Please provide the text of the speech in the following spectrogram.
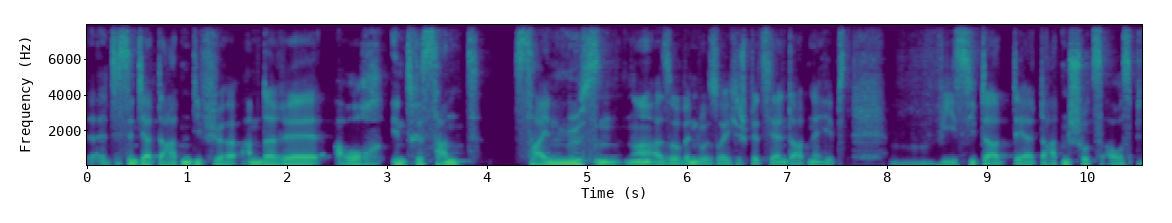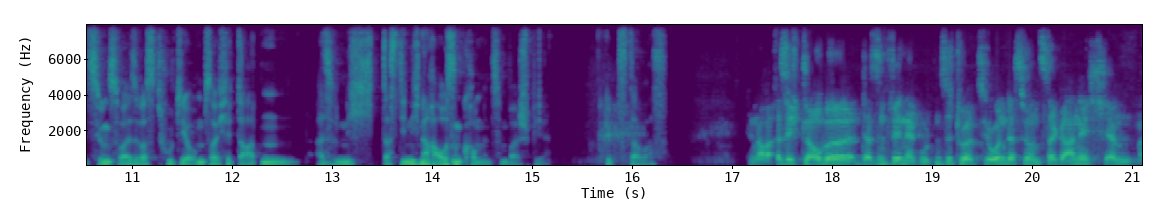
Äh, das sind ja Daten, die für andere auch interessant sein müssen. Ne? Also wenn du solche speziellen Daten erhebst, wie sieht da der Datenschutz aus, beziehungsweise was tut ihr, um solche Daten, also nicht, dass die nicht nach außen kommen zum Beispiel? Gibt's da was? Genau, also ich glaube, da sind wir in einer guten Situation, dass wir uns da gar nicht ähm,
